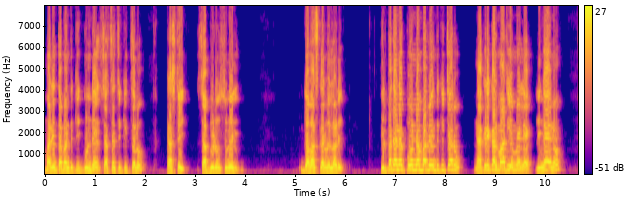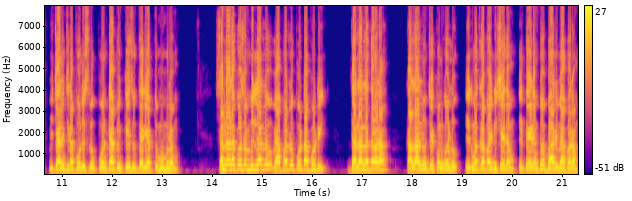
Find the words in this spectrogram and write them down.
మరింతమందికి గుండె శస్త్రచికిత్సలు ట్రస్టీ సభ్యుడు సునీల్ గవాస్కర్ వెల్లడి. తిరుపతి అన్నకు ఫోన్ నంబర్లు ఎందుకు ఇచ్చారు? నకరికల్ మాజీ ఎమ్మెల్యే లింగయ్యను విచారించిన పోలీసులు ఫోన్ ట్యాపింగ్ కేసు దర్యాప్తు ముమ్మరం. సన్నాల కోసం మిల్లర్లు వ్యాపారులు పోటాపోటీ దళాల ద్వారా కళ్ళాల నుంచే కొనుగోళ్ళు ఎగుమతులపై నిషేధం ఎత్తేయడంతో భారీ వ్యాపారం.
